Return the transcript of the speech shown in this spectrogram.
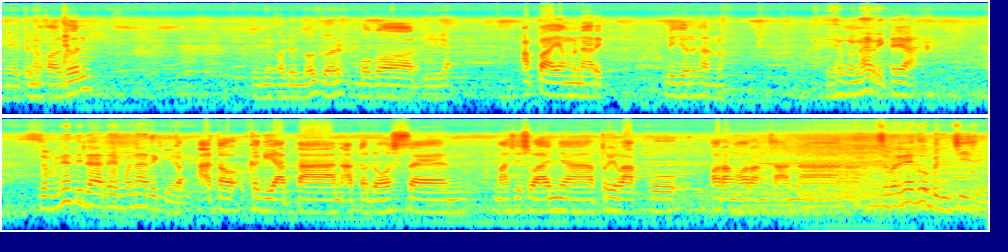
Ya itu Ibnu Khaldun Ibnu Khaldun Bogor. Bogor. Iya. Apa yang menarik di jurusan lu? Yang menarik. Iya. Sebenarnya tidak ada yang menarik ya. Ke- atau kegiatan atau dosen mahasiswanya perilaku orang-orang sana Sebenarnya gue benci sih.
